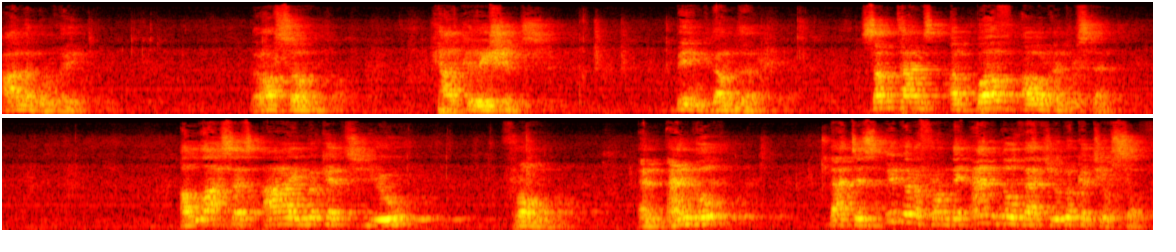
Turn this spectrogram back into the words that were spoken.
alamul ghayb. There are some calculations being done there, sometimes above our understanding. Allah says, I look at you from an angle that is bigger from the angle that you look at yourself.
